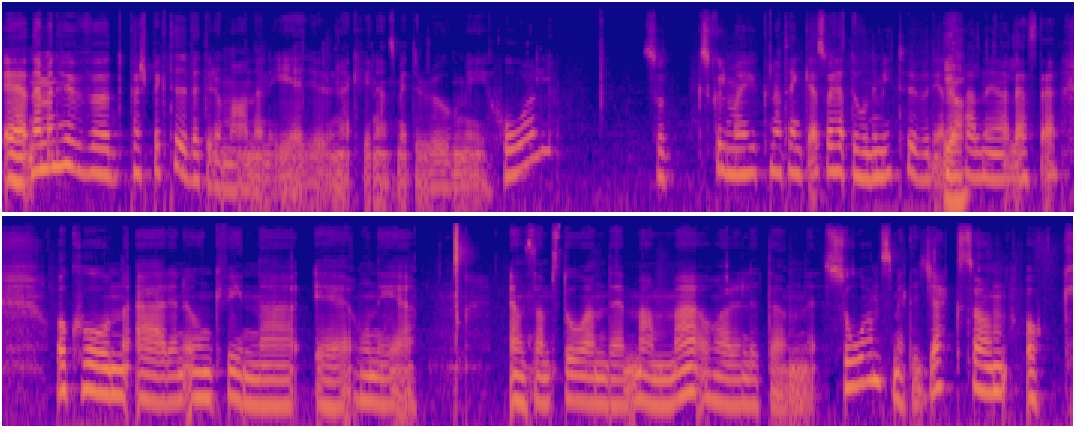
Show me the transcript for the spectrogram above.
Eh, nej, men huvudperspektivet i romanen är ju den här kvinnan som heter Rumi Hall. Så skulle man ju kunna tänka, så hette hon i mitt huvud i alla Ja. fall när jag läste. Och hon är en ung kvinna. Eh, hon är ensamstående mamma och har en liten son som heter Jackson. Och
